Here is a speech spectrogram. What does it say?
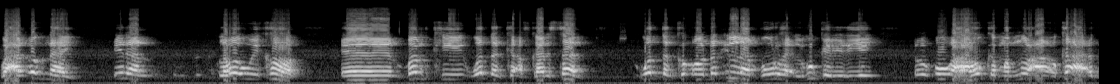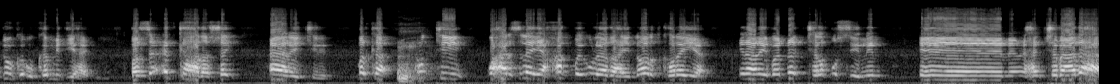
Waxaan ognahay inaan laba wiig ka hor bamkii waddanka afghanistan waddanka oo dhan ilaa buuruha lagu gariiriyey uu ahaa hubka mamnuuca ka ah adduunka uu ka mid yahay balse cid ka hadashay aanay jirin. Marka runtii waxaan is leeyahay xaq bay u leedahay north korea inaanay badhag jalaq u siinin hanjabaadaha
